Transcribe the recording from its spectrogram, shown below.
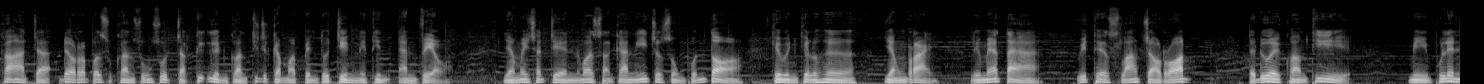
เขาอาจจะได้รับประสบการณ์สูงสุดจากที่อื่นก่อนที่จะกลับมาเป็นตัวจริงในทีมแอนฟิลด์ยังไม่ชัดเจนว่าสถานการณ์นี้จะส่งผลต่อเควินเกลเฮอร์อย่างไร หรือแม้แต่วิเทสลาฟจารอดแต่ด้วยความที่มีผู้เล่น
